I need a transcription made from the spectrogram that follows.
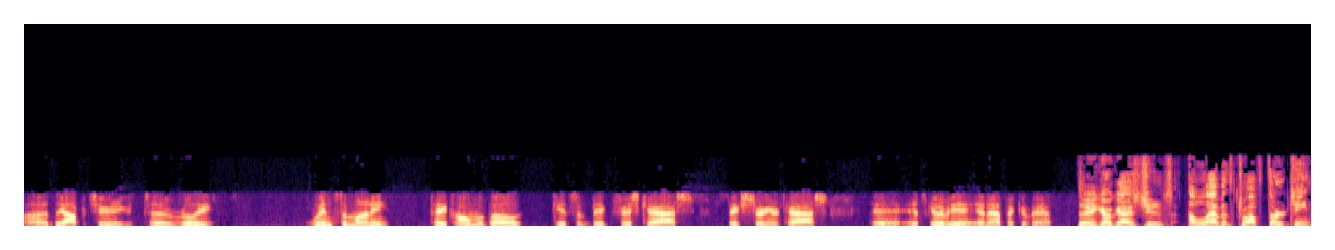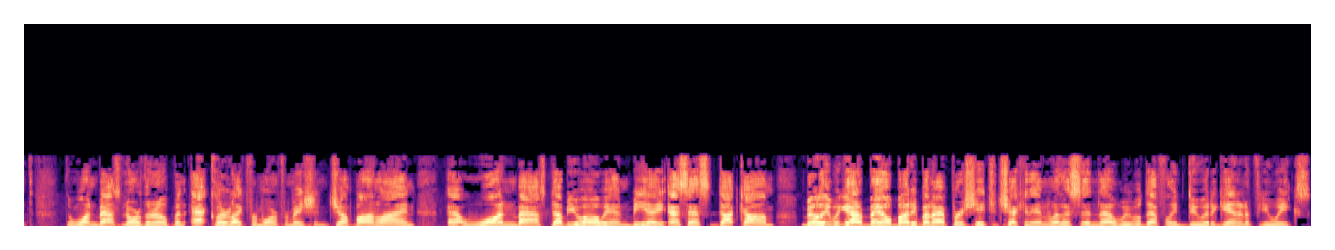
Uh, the opportunity to really win some money, take home a boat, get some big fish cash, big stringer cash. It's going to be an epic event. There you go, guys. June 11th, 12th, 13th, the WON Bass Northern Open at Clear Lake. For more information, jump online at WON Bass, W-O-N-B-A-S-S dot com. Billy, we got a bail, buddy, but I appreciate you checking in with us, and uh, we will definitely do it again in a few weeks.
